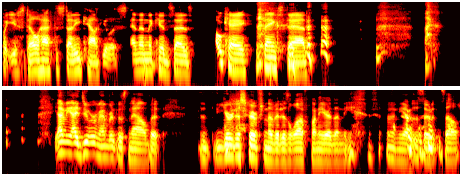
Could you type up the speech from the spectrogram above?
but you still have to study calculus." And then the kid says, "Okay, thanks, Dad." I mean, I do remember this now, but your description of it is a lot funnier than the than the episode itself.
